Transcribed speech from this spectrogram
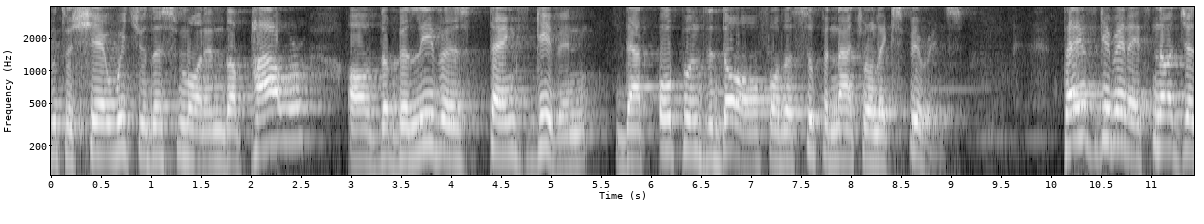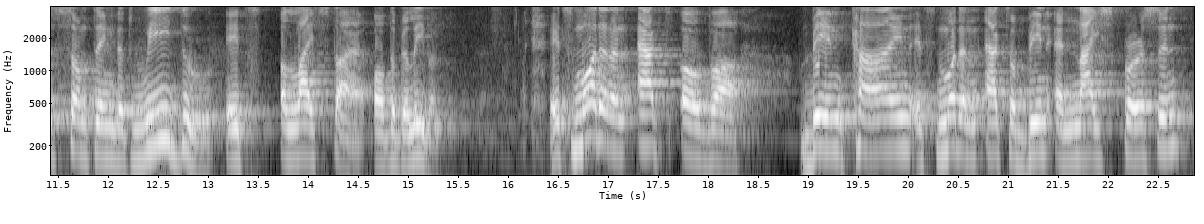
able to share with you this morning the power of the believer's thanksgiving that opens the door for the supernatural experience. Thanksgiving, it's not just something that we do, it's a lifestyle of the believer. It's more than an act of uh, being kind, it's more than an act of being a nice person.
